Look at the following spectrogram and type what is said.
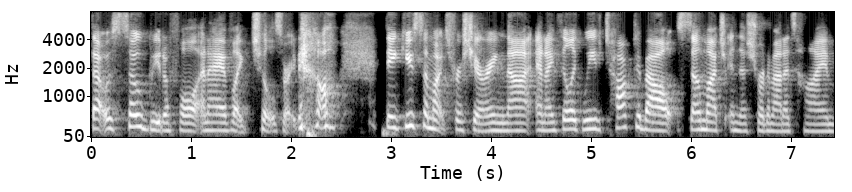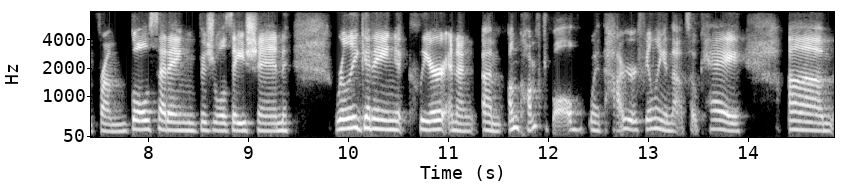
that was so beautiful. And I have like chills right now. Thank you so much for sharing that. And I feel like we've talked about so much in this short amount of time from goal setting, visualization, really getting clear and um, uncomfortable with how you're feeling. And that's okay. Um,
